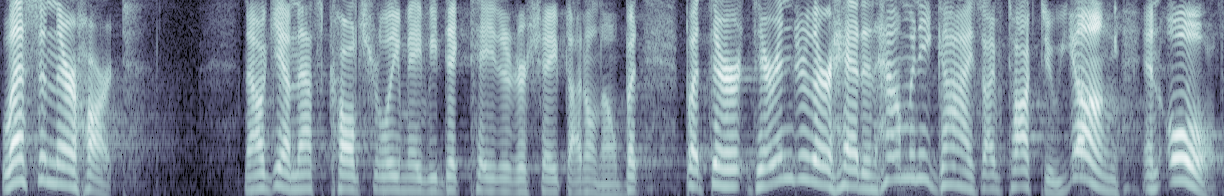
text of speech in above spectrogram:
less in their heart. Now, again, that's culturally maybe dictated or shaped, I don't know. But, but they're, they're into their head. And how many guys I've talked to, young and old,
